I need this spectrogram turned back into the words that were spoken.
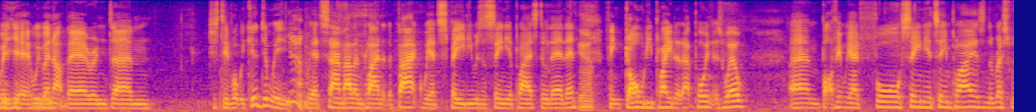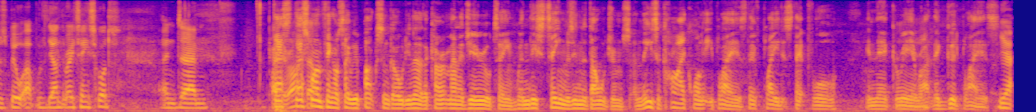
we yeah, we went up there and. Um, just did what we could, didn't we? Yeah. We had Sam Allen playing at the back. We had Speedy was a senior player still there then. Yeah. I think Goldie played at that point as well. Um, but I think we had four senior team players, and the rest was built up with the under 18 squad. And um, That's right, that's one thing I'll say with Bucks and Goldie now, the current managerial team. When this team was in the doldrums, and these are high quality players, they've played at step four in their career, right? They're good players. Yeah.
